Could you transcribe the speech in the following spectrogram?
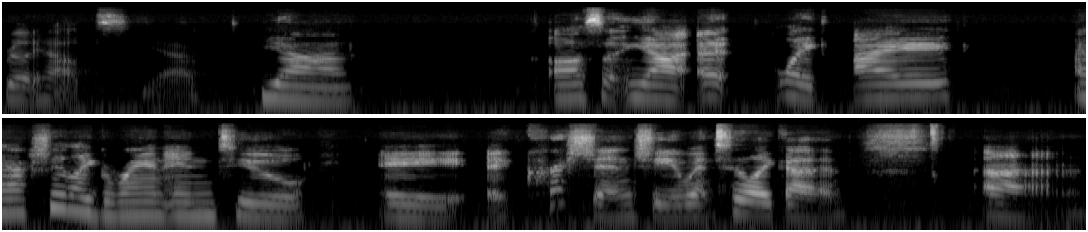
really helps yeah Yeah. Awesome. Yeah. I, like I, I actually like ran into a, a Christian. She went to like a, um,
